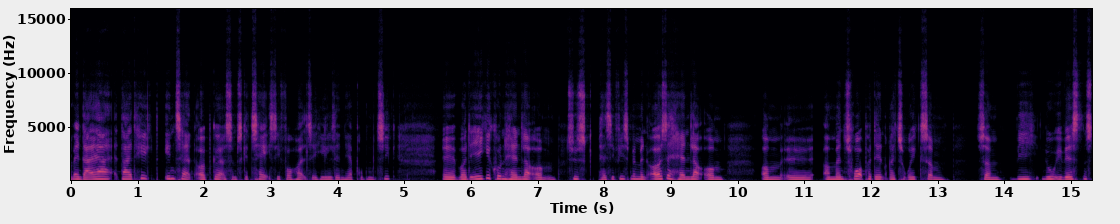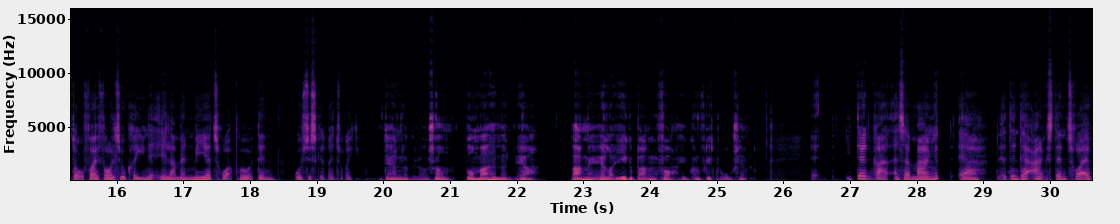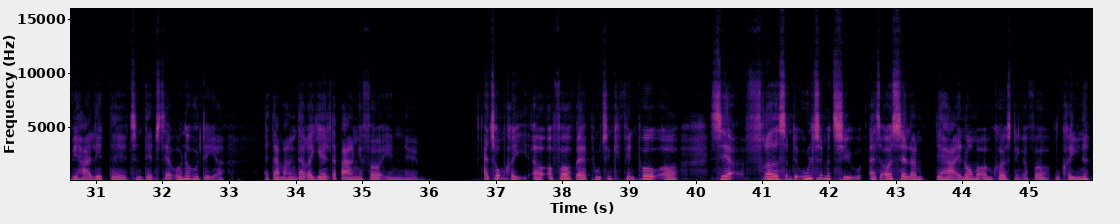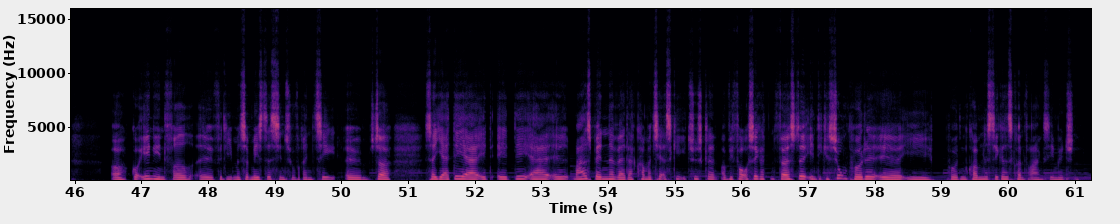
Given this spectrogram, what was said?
men der, er, der er et helt internt opgør, som skal tages i forhold til hele den her problematik, øh, hvor det ikke kun handler om tysk pacifisme, men også handler om, om, øh, om man tror på den retorik, som, som vi nu i Vesten står for i forhold til Ukraine, eller man mere tror på den russiske retorik. Det handler vel også om, hvor meget man er bange eller ikke bange for en konflikt med Rusland. I den grad. Altså mange er, den der angst, den tror jeg, vi har lidt uh, tendens til at undervurdere. At der er mange, der reelt er bange for en, uh, atomkrig og, og for, hvad Putin kan finde på, og ser fred som det ultimative, altså også selvom det har enorme omkostninger for Ukraine at gå ind i en fred, øh, fordi man så mister sin suverænitet. Øh, så, så ja, det er, et, et, det er øh, meget spændende, hvad der kommer til at ske i Tyskland, og vi får sikkert den første indikation på det øh, i, på den kommende sikkerhedskonference i München.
